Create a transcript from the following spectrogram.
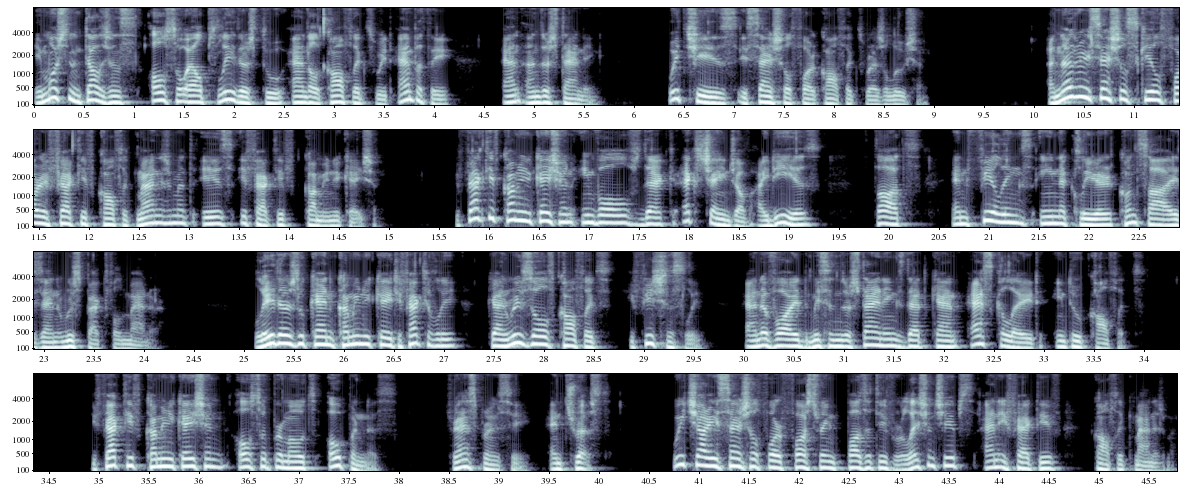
Emotional intelligence also helps leaders to handle conflicts with empathy and understanding, which is essential for conflict resolution. Another essential skill for effective conflict management is effective communication. Effective communication involves the exchange of ideas, thoughts, and feelings in a clear, concise, and respectful manner. Leaders who can communicate effectively can resolve conflicts efficiently and avoid misunderstandings that can escalate into conflicts. Effective communication also promotes openness, transparency, and trust, which are essential for fostering positive relationships and effective conflict management.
